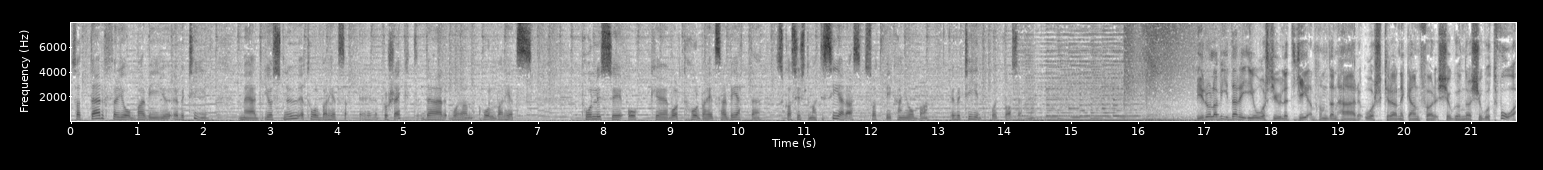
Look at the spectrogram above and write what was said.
Så att därför jobbar vi ju över tid med just nu ett hållbarhetsprojekt eh, där vår hållbarhetspolicy och vårt hållbarhetsarbete ska systematiseras så att vi kan jobba över tid på ett bra sätt. Vi rullar vidare i årshjulet genom den här årskrönikan för 2022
